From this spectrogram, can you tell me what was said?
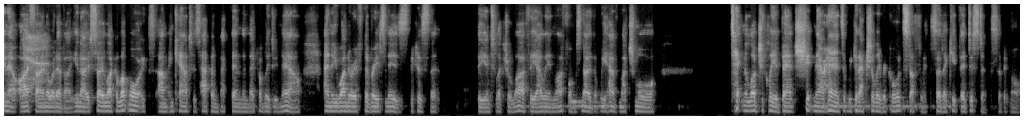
in our iPhone Yeah. or whatever, you know. So, like a lot more um, encounters happened back then than they probably do now. And you wonder if the reason is because that the intellectual life, the alien life forms know that we have much more technologically advanced shit in our hands that we could actually record stuff with. So they keep their distance a bit more.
